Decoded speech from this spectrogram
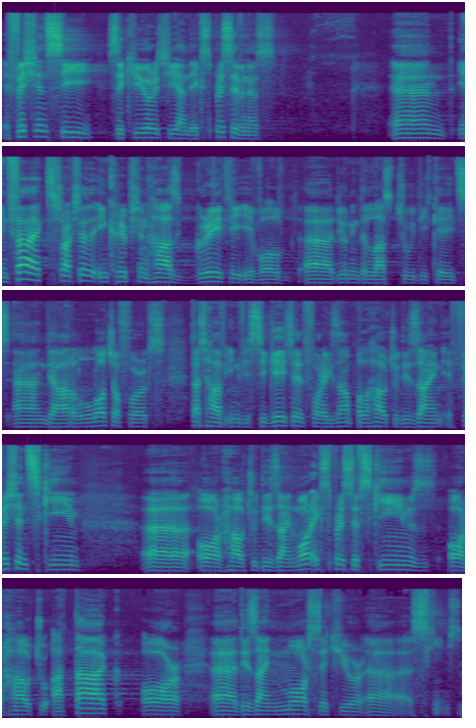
efficiency, security, and expressiveness. And in fact, structured encryption has greatly evolved uh, during the last two decades. And there are a lot of works that have investigated, for example, how to design efficient scheme, uh, or how to design more expressive schemes, or how to attack or uh, design more secure uh, schemes.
